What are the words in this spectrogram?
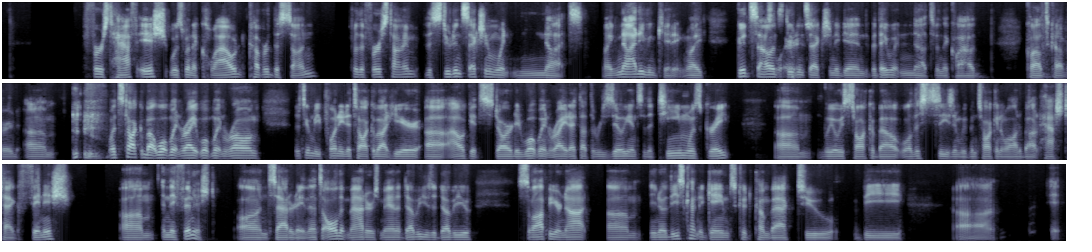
first half ish was when a cloud covered the sun for the first time. The student section went nuts. Like, not even kidding. Like, Good solid student section again, but they went nuts when the cloud clouds covered. Um, let's talk about what went right, what went wrong. There's going to be plenty to talk about here. Uh, I'll get started. What went right? I thought the resilience of the team was great. Um, we always talk about, well, this season we've been talking a lot about hashtag finish, um, and they finished on Saturday, and that's all that matters, man. A W is a W, sloppy or not. Um, you know, these kind of games could come back to be uh,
